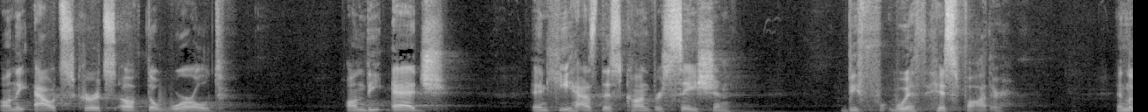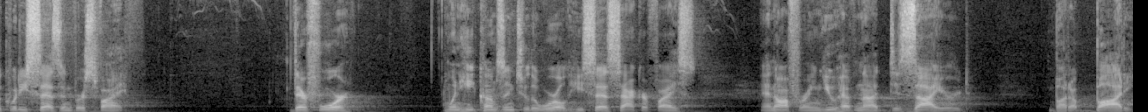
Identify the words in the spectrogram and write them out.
on the outskirts of the world, on the edge, and he has this conversation bef- with his father. And look what he says in verse 5. Therefore, when he comes into the world, he says, Sacrifice and offering you have not desired, but a body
